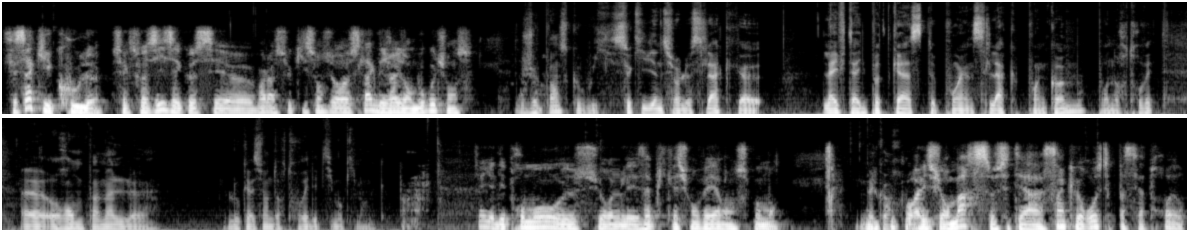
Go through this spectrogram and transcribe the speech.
C'est ça qui est cool cette fois-ci, c'est que c'est euh, voilà ceux qui sont sur Slack déjà ils ont beaucoup de chance. Je pense que oui. Ceux qui viennent sur le Slack, euh, lifestylepodcast.slack.com pour nous retrouver, euh, auront pas mal euh, l'occasion de retrouver les petits mots qui manquent. Tiens, il y a des promos euh, sur les applications VR en ce moment. Du D'accord. coup, pour aller sur Mars, c'était à 5 euros, c'est passé à 3 euros.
